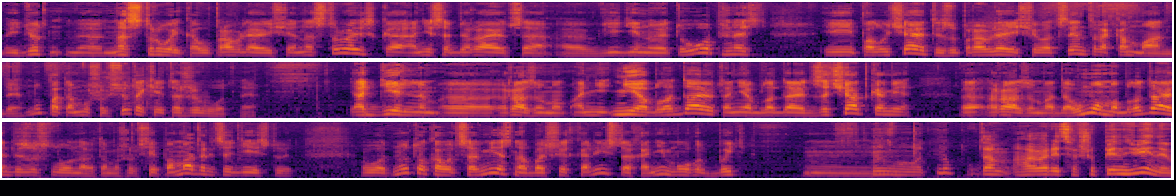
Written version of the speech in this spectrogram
идет э, настройка, управляющая настройка, они собираются э, в единую эту общность и получают из управляющего центра команды, ну потому что все-таки это животные. Отдельным э, разумом они не обладают, они обладают зачатками разума, да, умом обладают, безусловно, потому что все по матрице действуют. Вот. Но только вот совместно в больших количествах они могут быть вот. Ну, там говорится, что пингвины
